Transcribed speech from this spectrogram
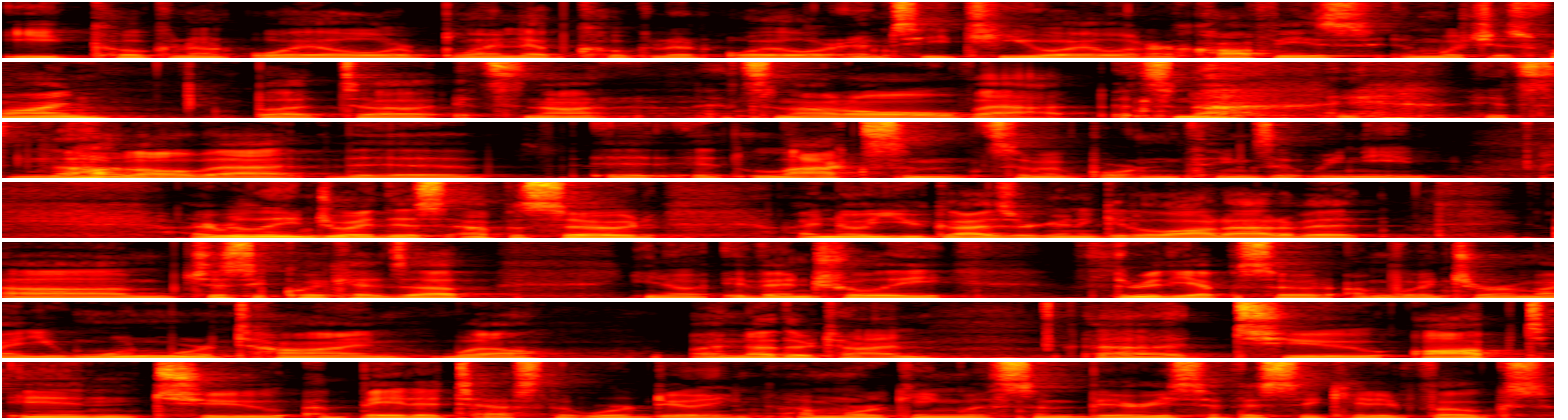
eat coconut oil or blend up coconut oil or MCT oil in our coffees, and which is fine. But uh, it's not it's not all that. It's not it's not all that. The, it, it lacks some some important things that we need. I really enjoyed this episode. I know you guys are going to get a lot out of it. Um, just a quick heads up, you know, eventually through the episode, I'm going to remind you one more time. Well, another time uh, to opt into a beta test that we're doing. I'm working with some very sophisticated folks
